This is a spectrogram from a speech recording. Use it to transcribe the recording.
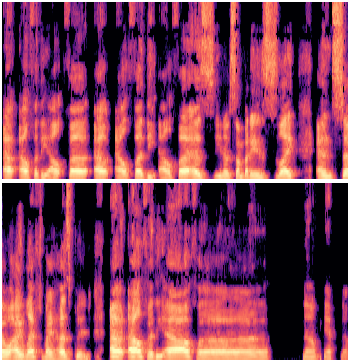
alpha the alpha out alpha the alpha as you know somebody's like and so i left my husband out alpha the alpha no yeah no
